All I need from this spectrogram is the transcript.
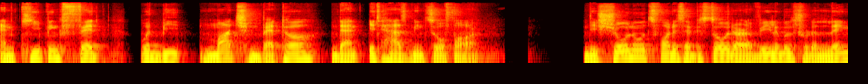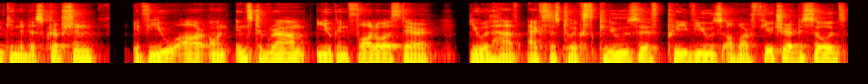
and keeping fit would be much better than it has been so far. The show notes for this episode are available through the link in the description If you are on Instagram, you can follow us there. You will have access to exclusive previews of our future episodes,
